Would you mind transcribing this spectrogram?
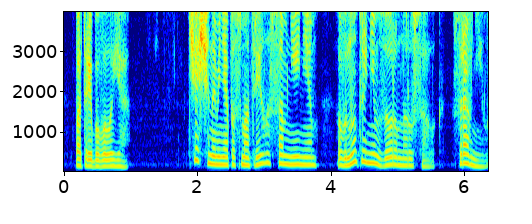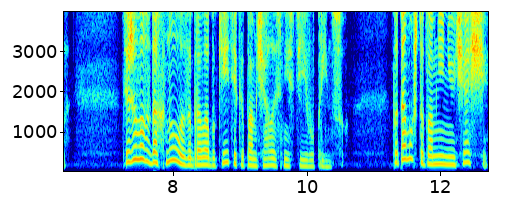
— потребовала я. Чаще на меня посмотрела с сомнением, внутренним взором на русалок. Сравнила. Тяжело вздохнула, забрала букетик и помчалась нести его принцу. Потому что, по мнению чаще,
